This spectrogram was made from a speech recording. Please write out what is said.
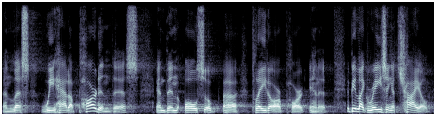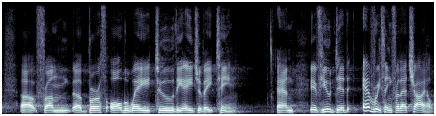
unless we had a part in this and then also uh, played our part in it. It'd be like raising a child uh, from uh, birth all the way to the age of 18. And if you did everything for that child,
